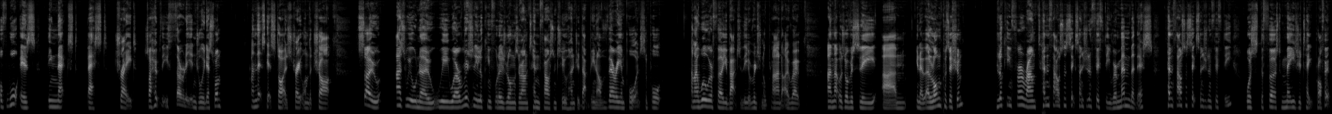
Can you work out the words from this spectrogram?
of what is the next best trade. So I hope that you thoroughly enjoy this one, and let's get started straight on the chart. So, as we all know, we were originally looking for those longs around 10,200, that being our very important support. And I will refer you back to the original plan that I wrote and that was obviously um, you know a long position looking for around 10,650 remember this 10,650 was the first major take profit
